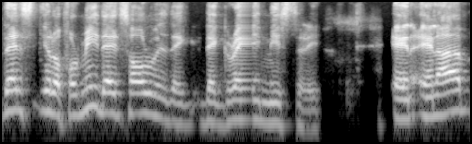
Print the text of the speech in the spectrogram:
that's you know for me that's always the, the great mystery. And and i've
